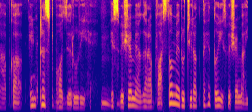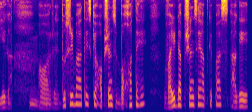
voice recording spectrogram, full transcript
आपका इंटरेस्ट बहुत ज़रूरी है। इस विषय में अगर आप वास्तव में रुचि रखते हैं तो इस विषय में आइएगा। और दूसरी बात है इसके ऑप्शंस बहुत है। वाइड ऑप्शंस है आपके पास। आगे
